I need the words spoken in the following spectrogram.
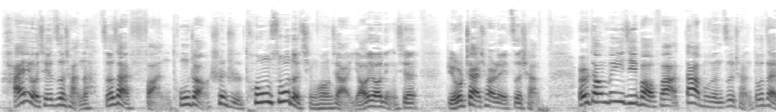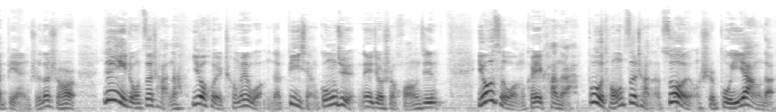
还有些资产呢，则在反通胀甚至通缩的情况下遥遥领先，比如债券类资产。而当危机爆发，大部分资产都在贬值的时候，另一种资产呢，又会成为我们的避险工具，那就是黄金。由此我们可以看到啊，不同资产的作用是不一样的。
